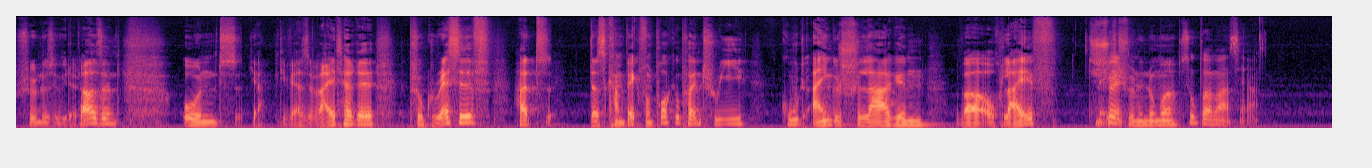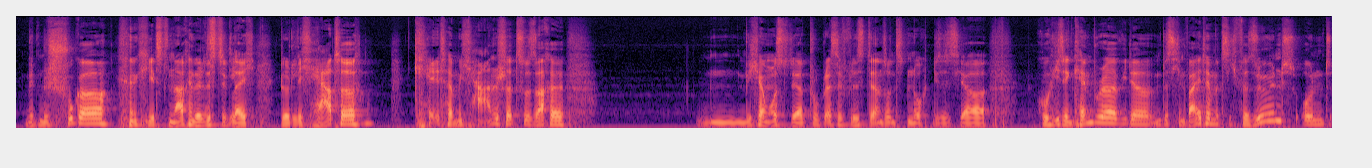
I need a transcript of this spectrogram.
Schön, dass sie wieder da sind. Und ja, diverse weitere. Progressive hat das Comeback von Porcupine Tree gut eingeschlagen, war auch live. Eine Schön. echt schöne Nummer. Super war's, ja. Mit Miss Sugar geht es danach in der Liste gleich deutlich härter, kälter, mechanischer zur Sache. Mich haben aus der Progressive-Liste ansonsten noch dieses Jahr Cohese in Canberra wieder ein bisschen weiter mit sich versöhnt und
